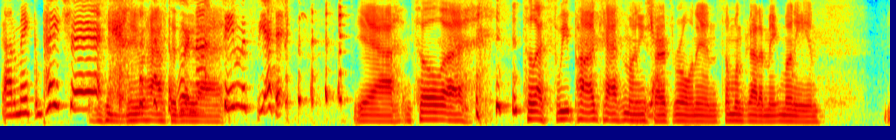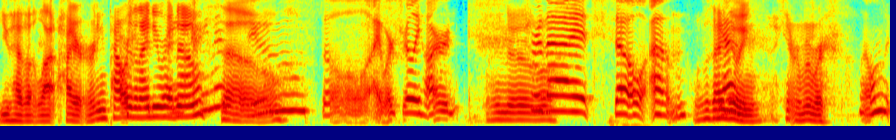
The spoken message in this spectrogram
Gotta make a paycheck. you do have to do We're that. not famous yet. Yeah, until uh, until that sweet podcast money Yeah. starts rolling in, someone's got to make money, and you have a lot higher earning power than I do right I now. So do, so I worked really hard I know. for that. So, um, What was I Yeah. doing? I can't remember. well,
